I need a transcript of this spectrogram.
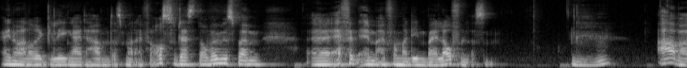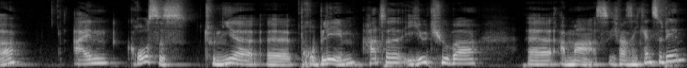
eine oder andere Gelegenheit haben, das mal einfach auszutesten, auch wenn wir es beim äh, FNM einfach mal nebenbei laufen lassen. Mhm. Aber ein großes Turnierproblem äh, hatte YouTuber äh, Amas. Ich weiß nicht, kennst du den?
